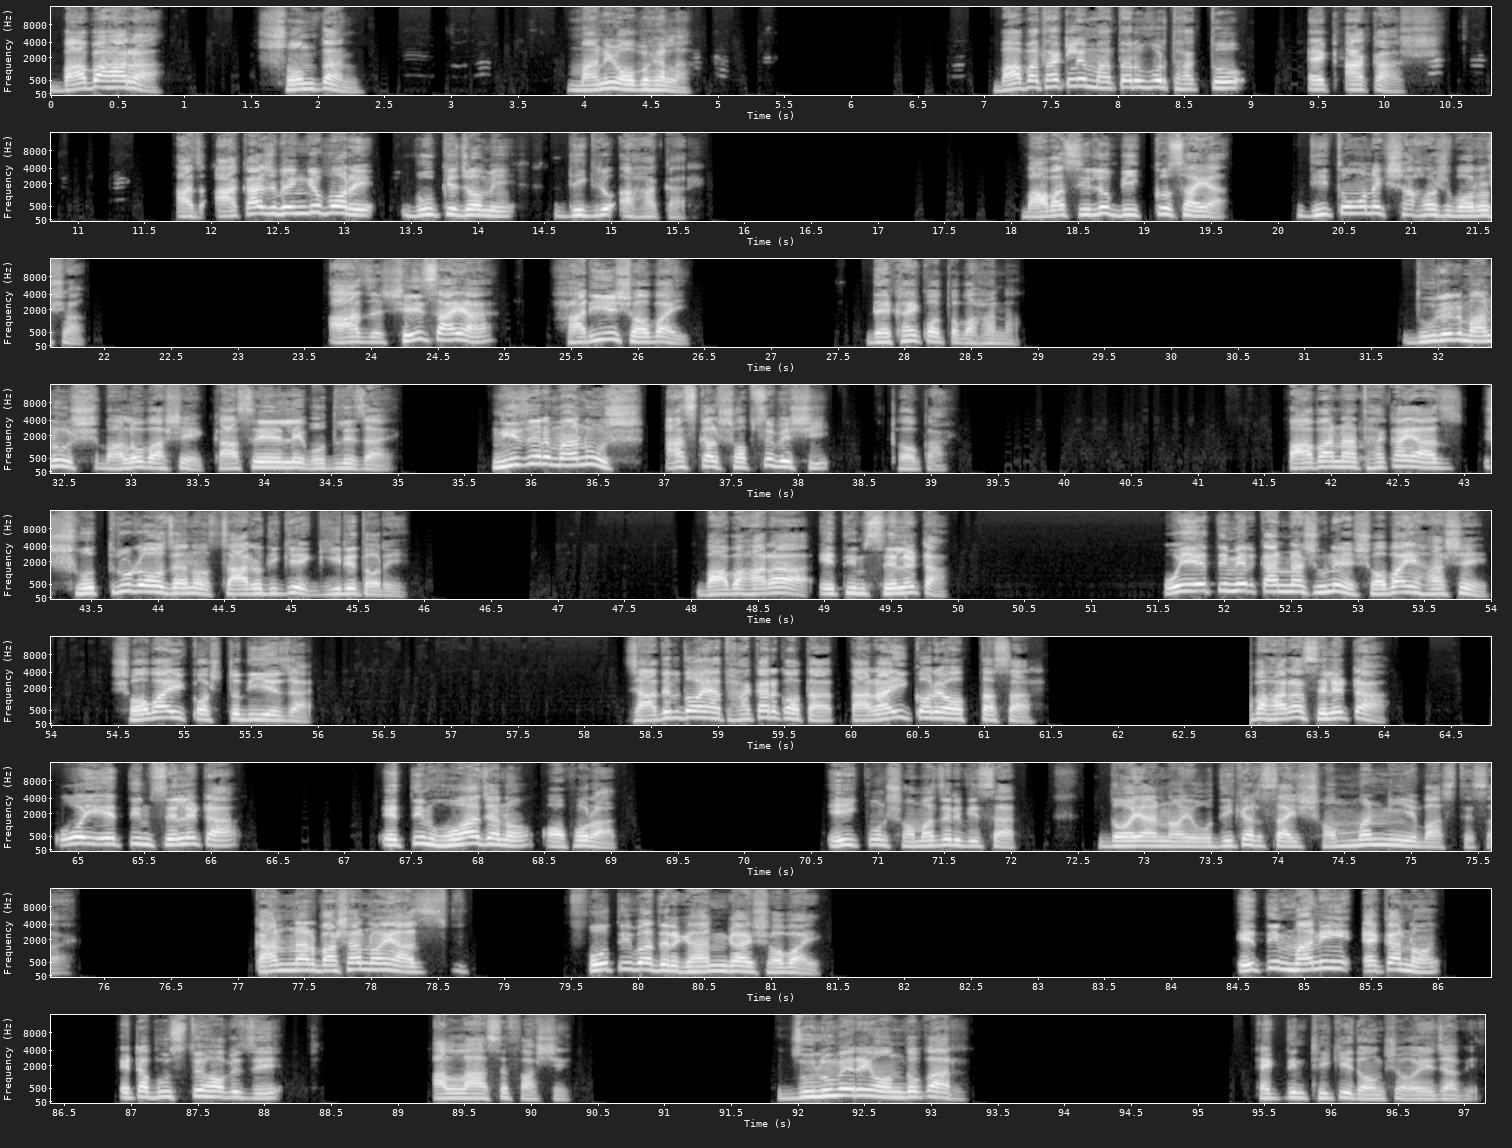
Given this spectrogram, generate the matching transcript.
বাবাহারা সন্তান মানে অবহেলা। বাবা থাকলে মাথার উপর থাকতো এক আকাশ। আজ আকাশ ভেঙ্গে পড়ে, বুকে জমে দীর্ঘ আহাকার। বাবা ছিল বৃক্ষ ছায়া, দিত অনেক সাহস ভরসা। আজ সেই ছায়া হারিয়ে সবাই দেখায় কত বাহানা। দূরের মানুষ ভালোবাসে, কাছে এলে বদলে যায়। নিজের মানুষ আজকাল সবচেয়ে বেশি ঠকায়। বাবা না থাকায় আজ শত্রুরাও যেন চারদিকে ঘিরে ধরে। বাবা হারা এতিম ছেলেটা। ওই এতিমের কান্না শুনে সবাই হাসে, সবাই কষ্ট দিয়ে যায়। যাদের দয়া থাকার কথা তারাই করে অত্যাচার। বাহারা ছেলেটা, ওই এতিম ছেলেটা এতিম হওয়া যেন অপরাধ। এই কোন সমাজের বিচার? দয়া, নয়, অধিকার চাই, সম্মান নিয়ে বাঁচতে চায়। কান্নার বাসা নয় আজ, প্রতিবাদের গান গায় সবাই। এতিম মানি একা নয়, এটা বুঝতে হবে যে আল্লাহ আছে ফাঁসে। জুলুমের এই অন্ধকার একদিন ঠিকই ধ্বংস হয়ে যাবে।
